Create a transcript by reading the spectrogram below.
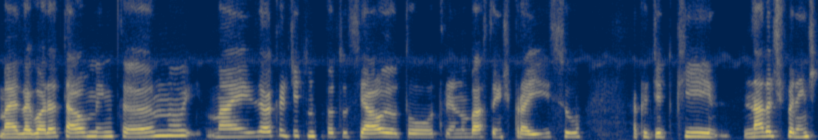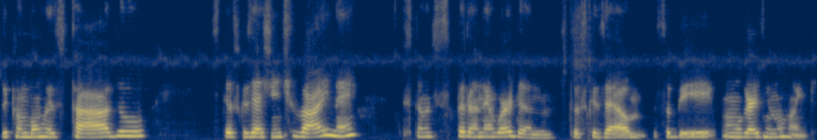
Mas agora tá aumentando, mas eu acredito no potencial, eu tô treinando bastante para isso. Acredito que nada diferente do que um bom resultado. Se Deus quiser, a gente vai, né? Estamos esperando e aguardando. Se Deus quiser subir um lugarzinho no ranking.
